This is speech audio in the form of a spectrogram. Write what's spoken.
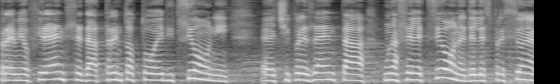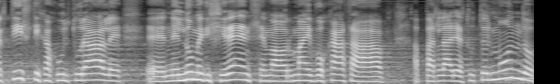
Premio Firenze da 38 edizioni eh, ci presenta una selezione dell'espressione artistica, culturale eh, nel nome di Firenze ma ormai vocata a, a parlare a tutto il mondo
